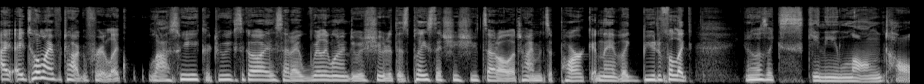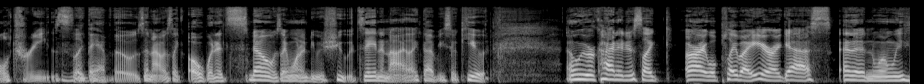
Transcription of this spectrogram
I, I told my photographer like last week or two weeks ago. I said I really want to do a shoot at this place that she shoots at all the time. It's a park, and they have like beautiful like. You know those like skinny, long, tall trees. Like mm-hmm. they have those, and I was like, "Oh, when it snows, I want to do a shoot with Zane and I. Like that'd be so cute." And we were kind of just like, "All right, we'll play by ear, I guess." And then when we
